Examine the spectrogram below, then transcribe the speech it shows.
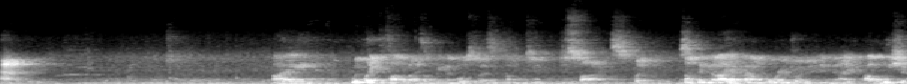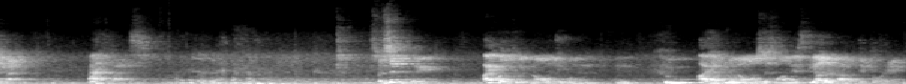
Apathy. I would like to talk about something that most of us have come to despise, but something that I have found more enjoyment in than I probably should have. Math class. Specifically, I'd like to acknowledge a woman who I have known almost as long as the other valedictorian.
